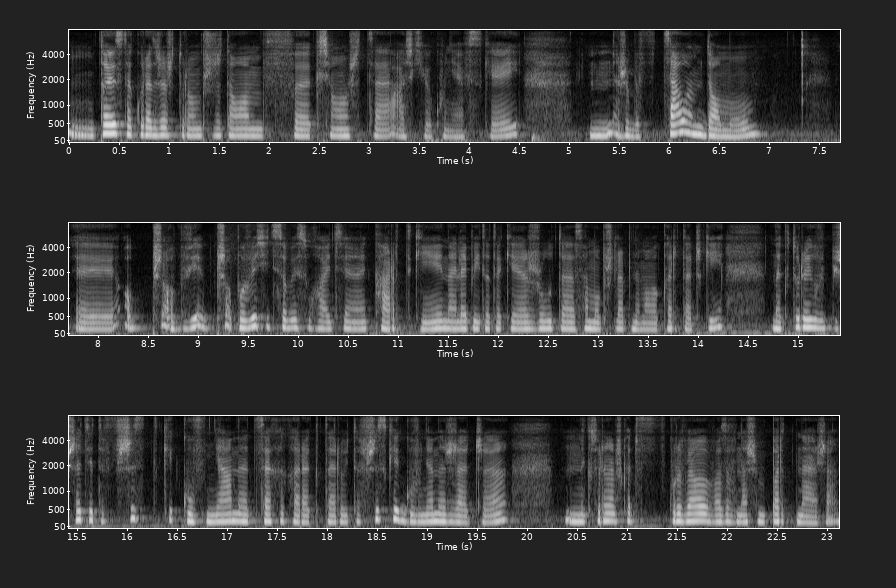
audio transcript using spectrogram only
Mm, to jest akurat rzecz, którą przeczytałam w książce Aśki Okuniewskiej, mm, żeby w całym domu y, opowiesić sobie, słuchajcie, kartki, najlepiej to takie żółte, samoprzylepne małe karteczki, na których wypiszecie te wszystkie gówniane cechy charakteru i te wszystkie gówniane rzeczy, które na przykład wkurwiały Was w naszym partnerze.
